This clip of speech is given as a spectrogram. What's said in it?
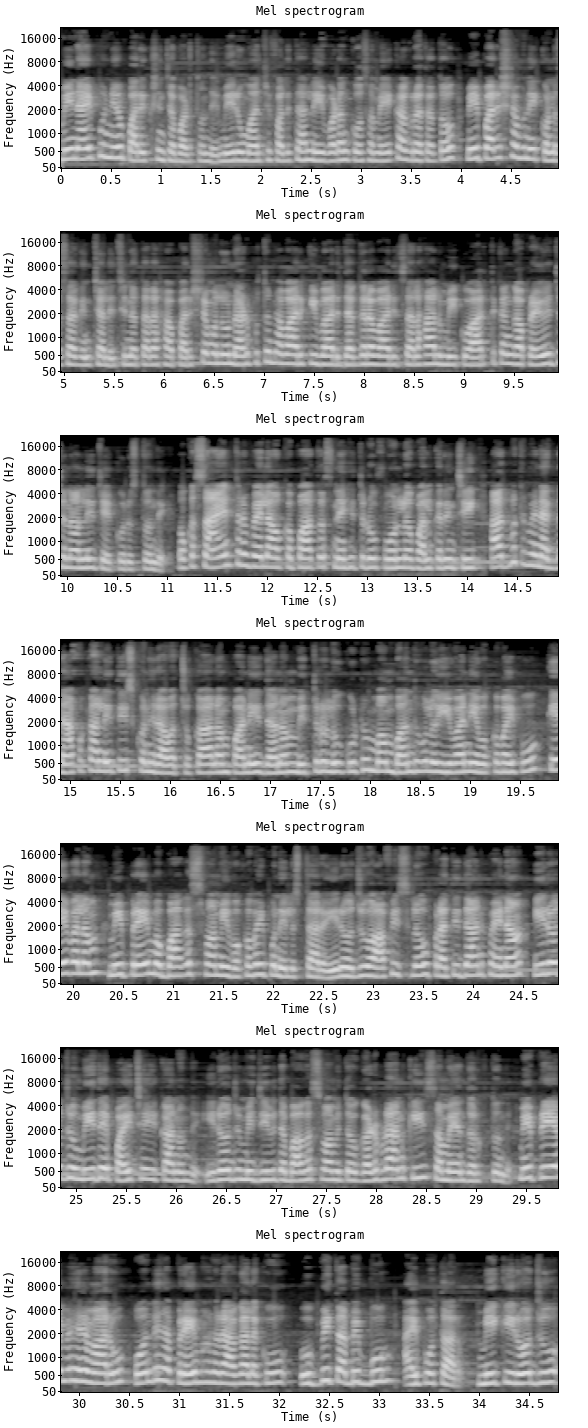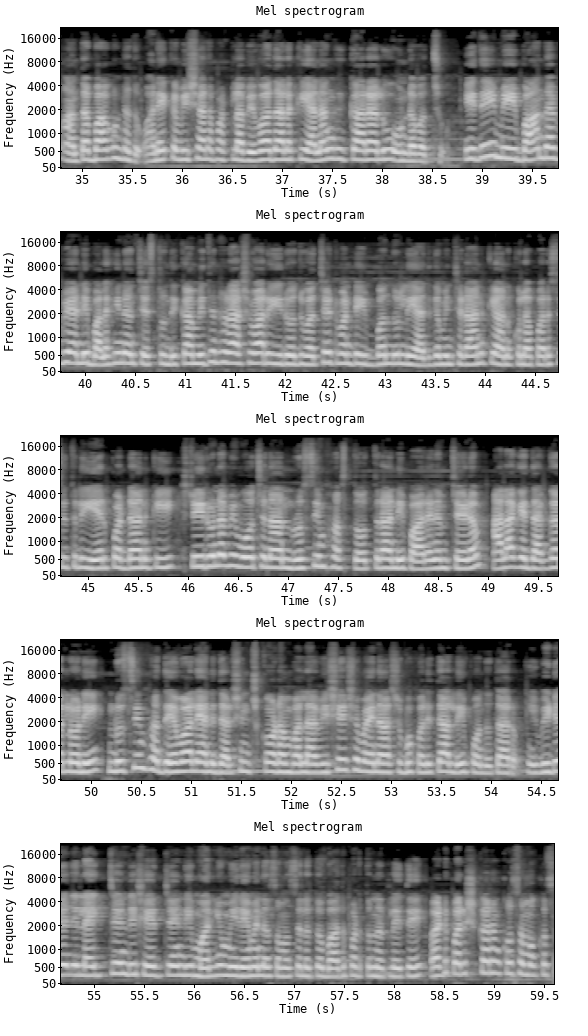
మీ నైపుణ్యం పరీక్షించబడుతుంది. మీరు మంచి ఫలితాలను ఇవ్వడం కోసం ఏకాగ్రతతో మీ పరిశ్రమని కొనసాగించాలి. చిన్న తరహా పరిశ్రమలు నడుపుతున్న వారికి వారి దగ్గర వారి సలహాలు మీకు ఆర్థికంగా ప్రయోజనాల్ని చేకూరుస్తుంది. ఒక సాయంత్రం వేళ ఒక పాత స్నేహితుడు ఫోన్లో పలకరించి అద్భుతమైన జ్ఞాపకాల్ని తీసుకుని రావచ్చు. కాలం పని ధనం మిత్రులు కుటుంబం బంధువులు ఇవన్నీ ఒకవైపు కేవలం మీ ప్రేమ భాగస్వామి ఒకవైపు నిలుస్తారు. ఈ రోజు ఆఫీసులో ప్రతి దానిపైన ఈ రోజు మీదే పై చేయి కానుంది. ఈ రోజు మీ జీవిత భాగస్వామితో గడపడానికి సమయం దొరుకుతుంది. మీ ప్రియమైన వారు పొందిన ప్రేమానురాగాలకు ఉబ్బి తబిబ్బు అయిపోతారు. మీకు ఈ రోజు అంత బాగుండదు. అనేక విషయాల పట్ల వివాదాలకి అనంగీకారాలు ఉండవచ్చు. ఇది మీ బాంధవ్యాన్ని బలహీనం చేస్తుంది. ఇక మిథున రాశి వారు ఈ రోజు వచ్చేటువంటి ఇబ్బందుల్ని అధిగమించడానికి అనుకూల పరిస్థితులు ఏర్పడడానికి శ్రీ రుణ విమోచన నృసింహ స్తోత్రాన్ని పారాయణం చేయడం అలాగే దగ్గరలోని నృసింహ దేవాలయాన్ని దర్శించుకోవడం వల్ల విశేషమైన శుభ ఫలితాల్ని పొందుతారు. ఈ వీడియోని లైక్ చేయండి షేర్ చేయండి. మరియు మీరేమైనా సమస్యలతో బాధపడుతున్నట్లయితే వాటి పరిష్కారం కోసం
